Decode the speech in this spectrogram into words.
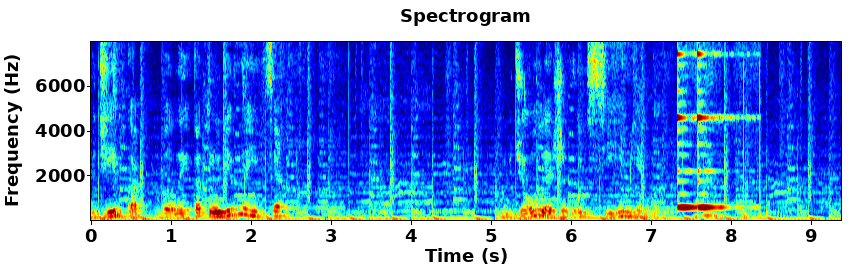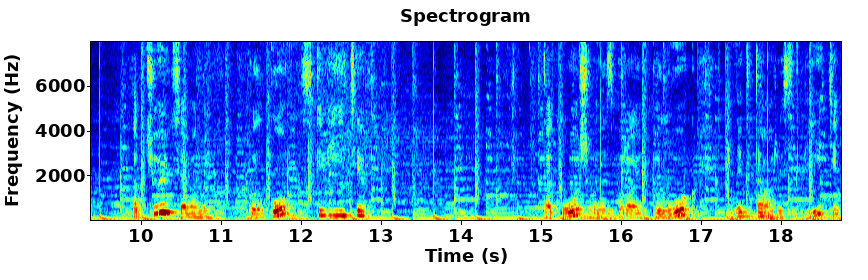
Бджілка велика трудівниця. Бджоли живуть сім'ями. Харчуються вони пилком з квітів. Також вони збирають пилок і нектари з квітів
